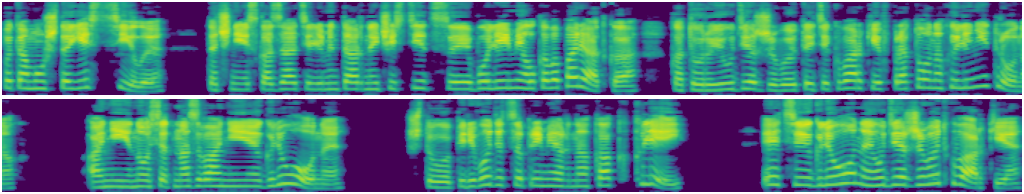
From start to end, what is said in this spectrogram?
потому что есть силы, точнее сказать, элементарные частицы более мелкого порядка, которые удерживают эти кварки в протонах или нейтронах. Они носят название глюоны, что переводится примерно как клей. Эти глюоны удерживают кварки,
